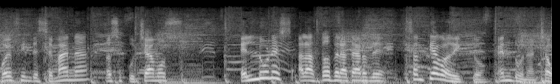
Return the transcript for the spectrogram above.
Buen fin de semana. Nos escuchamos el lunes a las 2 de la tarde. Santiago Adicto, en Duna. Chau.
